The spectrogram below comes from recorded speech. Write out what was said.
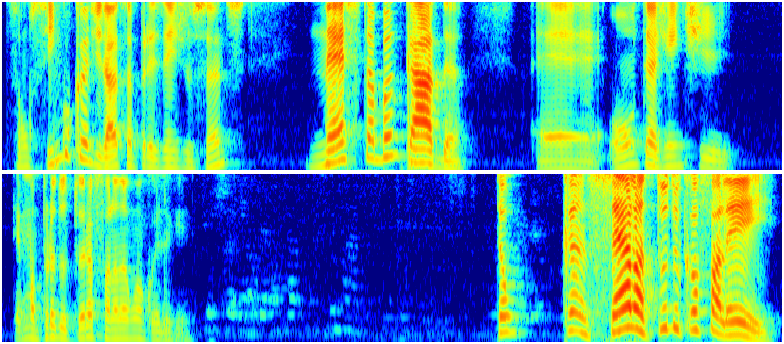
são cinco candidatos a presidente do Santos nesta bancada. É, ontem a gente tem uma produtora falando alguma coisa aqui. Então cancela tudo que eu falei.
